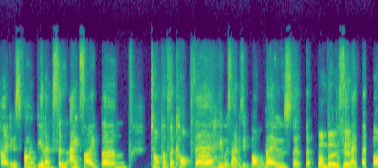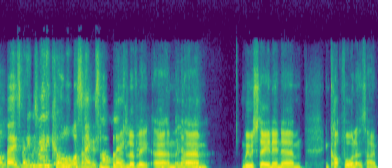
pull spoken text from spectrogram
Kind, it was fabulous. And outside um, top of the cop there. Who was that? Was it Bombos? That the Bombos, yeah. Bombos. I mean, it was really cool, wasn't it? It was lovely. It was lovely, uh, and lovely. Um, we were staying in um, in Copthorne at the time.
